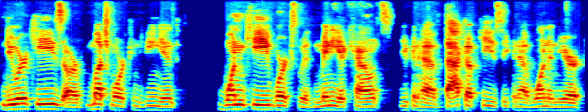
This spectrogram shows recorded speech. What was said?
newer keys are much more convenient. One key works with many accounts. You can have backup keys, so you can have one in your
